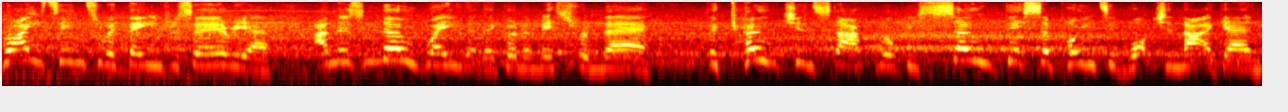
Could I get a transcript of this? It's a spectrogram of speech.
right into a dangerous area, and there's no way that they're going to miss from there. The coaching staff will be so disappointed watching that again.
